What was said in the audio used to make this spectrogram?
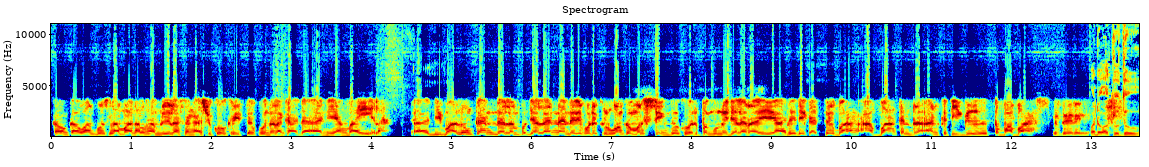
kawan-kawan pun selamat. Alhamdulillah sangat syukur kereta pun dalam keadaan yang baik lah. Uh, dimaklumkan dalam perjalanan daripada Keluang ke Mersing tu kepada pengguna jalan raya yang ada dia kata bang abang kenderaan ketiga terbabas kata dia. Pada waktu tu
